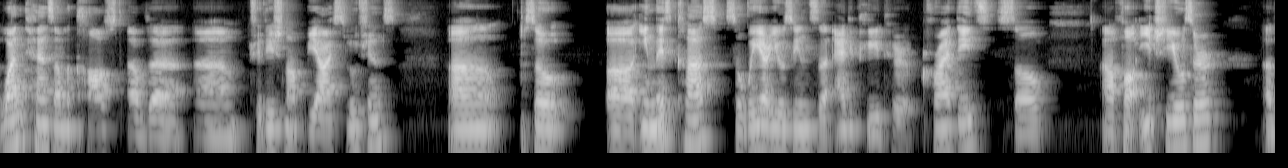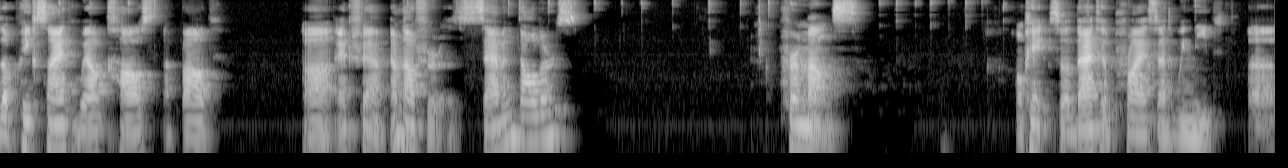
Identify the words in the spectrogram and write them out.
one tenth of the cost of the um, traditional BI solutions. Uh, so uh, in this class, so we are using the educator credits. So uh, for each user, uh, the site will cost about, uh, actually, I'm, I'm not sure, $7 per month. Okay, so that's the price that we need uh,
